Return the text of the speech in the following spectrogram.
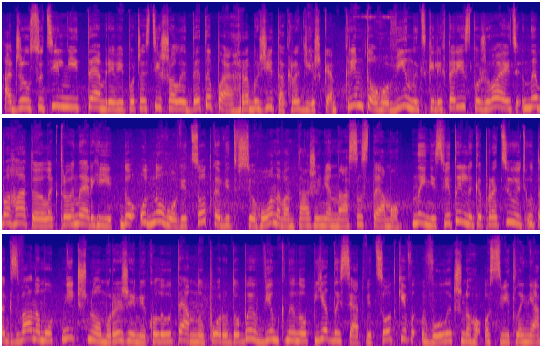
Адже у суцільній темряві почастішали ДТП, грабежі та крадіжки. Крім того, вінницькі ліхтарі споживають небагато електроенергії до 1% від всього навантаження на систему. Нині світильники працюють у так званому нічному режимі, коли у темну пору доби ввімкнено 50% вуличного освітлення.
